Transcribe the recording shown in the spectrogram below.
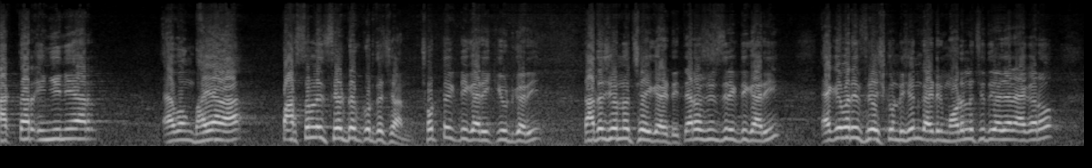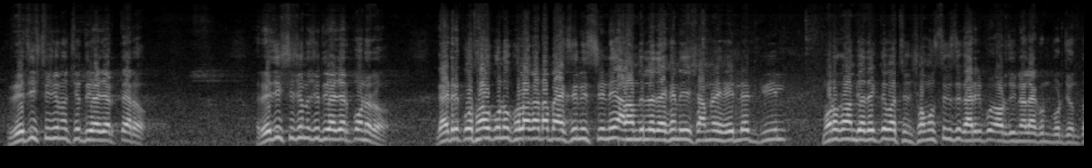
ডাক্তার ইঞ্জিনিয়ার এবং ভাইয়ারা পার্সোনালি সেলফ ড্রাইভ করতে চান, ছোট্ট একটি গাড়ি কিউট গাড়ি, তাদের জন্য হচ্ছে এই গাড়িটি। তেরোশো সিসির একটি গাড়ি, একেবারেই ফ্রেশ কন্ডিশন গাড়ির মডেল হচ্ছে দুই হাজার এগারো রেজিস্ট্রেশন হচ্ছে দুই হাজার তেরো। রেজিস্ট্রেশন হচ্ছে দুই হাজার পনেরো। গাড়ির কোথাও কোনো খোলাকাটা বা অ্যাক্সিডেন্ট হিস্ট্রি নেই। আলহামদুলিল্লাহ, দেখেন যে সামনে হেডলাইট গ্রিল মনোগ্রাম যা দেখতে পাচ্ছেন, সমস্ত কিছু গাড়ির অরিজিনাল এখন পর্যন্ত।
